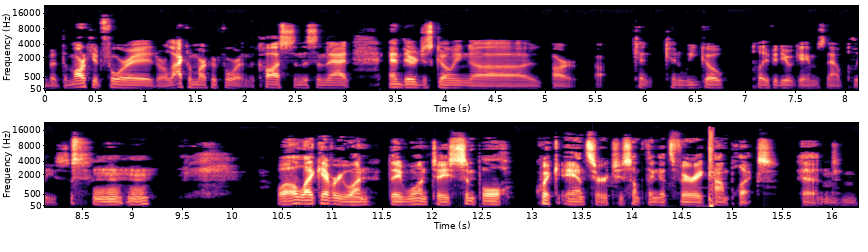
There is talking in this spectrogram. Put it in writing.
but the market for it or lack of market for it and the costs and this and that, and they're just going, uh, are uh, can can we go play video games now, please? hmm Well, like everyone, they want a simple, quick answer to something that's very complex. And Mhm.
